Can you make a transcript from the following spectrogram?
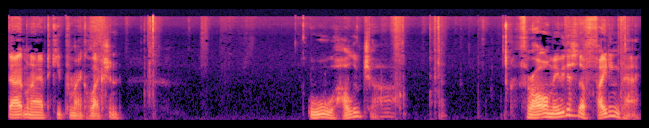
That one I have to keep for my collection. Ooh, Hawlucha. Thrall. Maybe this is a fighting pack.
